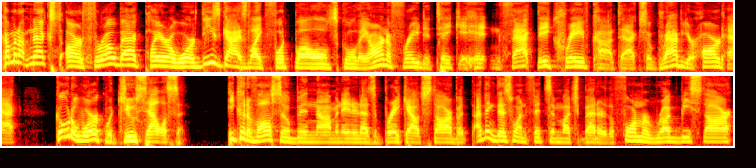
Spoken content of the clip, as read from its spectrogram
Coming up next, our Throwback Player Award. These guys like football old school. They aren't afraid to take a hit. In fact, they crave contact. So grab your hard hack. Go to work with Juice Ellison. He could have also been nominated as a breakout star, but I think this one fits him much better. The former rugby star,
